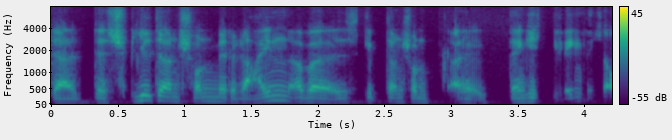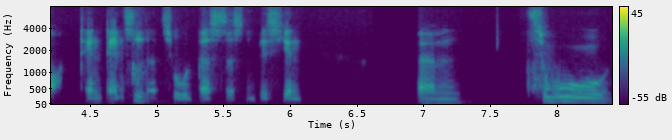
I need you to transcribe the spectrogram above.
der, das spielt dann schon mit rein, aber es gibt dann schon, äh, denke ich, gelegentlich auch Tendenzen dazu, dass das ein bisschen ähm, zu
